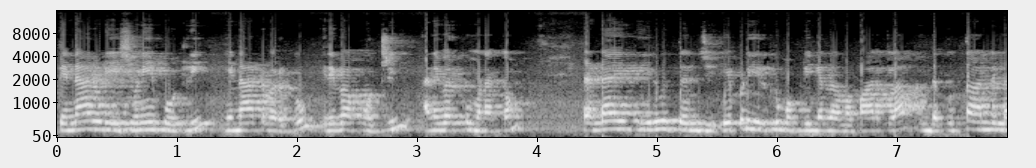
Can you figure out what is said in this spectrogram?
தென்னாருடைய சிவனியை போற்றி எந்நாட்டவருக்கும் இறைவா போற்றி அனைவருக்கும் வணக்கம். ரெண்டாயிரத்தி இருபத்தஞ்சு எப்படி இருக்கும் அப்படிங்கிறத நம்ம பார்க்கலாம். இந்த புத்தாண்டுல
